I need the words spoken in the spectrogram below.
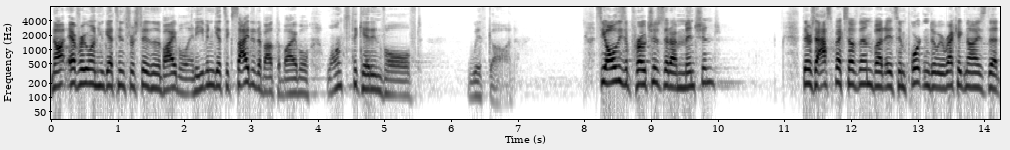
Not everyone who gets interested in the Bible and even gets excited about the Bible wants to get involved with God. See, all these approaches that I mentioned, there's aspects of them, but it's important that we recognize that,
